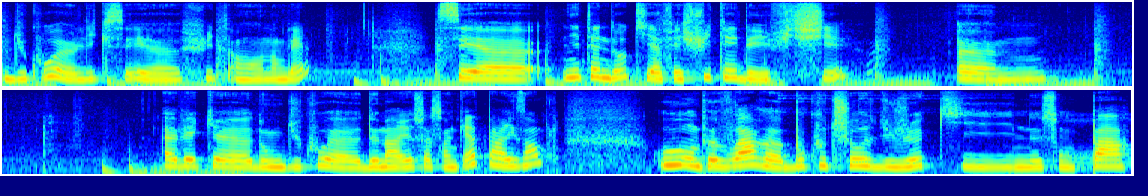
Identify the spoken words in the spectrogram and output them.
du coup, euh, leak c'est euh, fuite en anglais. C'est euh, Nintendo qui a fait fuiter des fichiers avec donc du coup de Mario 64 par exemple, où on peut voir beaucoup de choses du jeu qui ne sont pas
